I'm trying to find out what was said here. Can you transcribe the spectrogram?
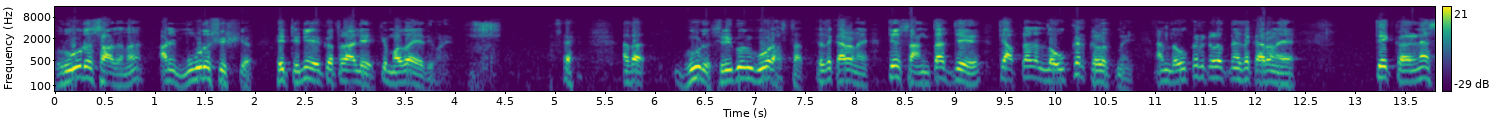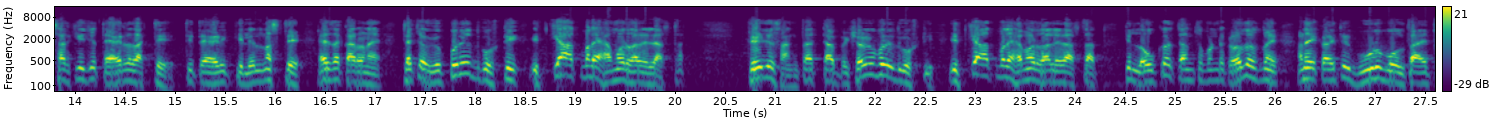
रूढ साधनं आणि मूढ शिष्य हे तिन्ही एकत्र आले की मजा येते म्हणे. आता गुढ श्रीगुरु गोड असतात. त्याचं कारण आहे ते सांगतात जे ते आपल्याला लवकर कळत नाही. आणि लवकर कळत नाही याचं कारण आहे ते कळण्यासारखी जी तयारी लागते ती तयारी केलेली नसते. याचं कारण आहे त्याच्या विपरीत गोष्टी इतक्या आतमध्ये हॅमर झालेल्या असतात. ते जे सांगतात त्यापेक्षा विपरीत गोष्टी इतक्या आतमध्ये हॅमर झालेल्या असतात की लवकर त्यांचं म्हणणं कळतच नाही आणि काहीतरी गूढ बोलतायत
